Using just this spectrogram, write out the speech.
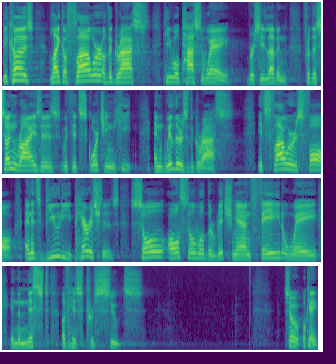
because like a flower of the grass, he will pass away. Verse 11 For the sun rises with its scorching heat and withers the grass its flowers fall, and its beauty perishes, so also will the rich man fade away in the midst of his pursuits. So, okay,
